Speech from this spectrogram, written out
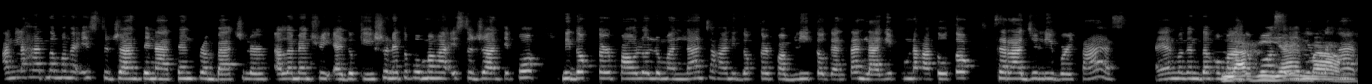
ang lahat ng mga estudyante natin from Bachelor of Elementary Education. Ito po mga estudyante po ni Dr. Paulo Lumanlan tsaka ni Dr. Pablito Gantan. Lagi pong nakatutok sa Radyo Libertas. Ayan, magandang umaga Lagi po sa yan, inyong ma'am. lahat.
